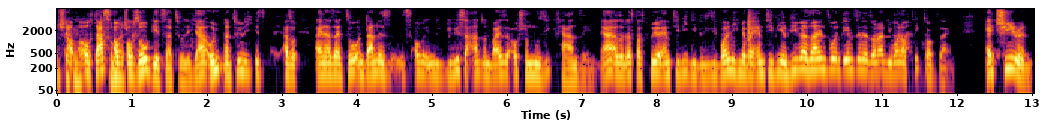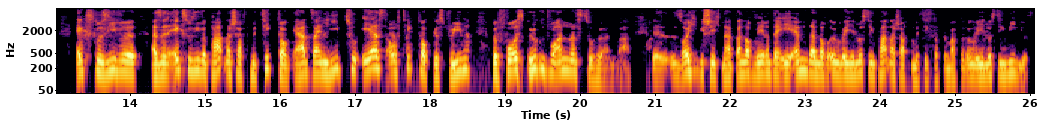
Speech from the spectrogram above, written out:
schicken. Auch, auch das, auch, auch so geht's natürlich, ja. Und natürlich ist, also einerseits so und dann ist, ist auch in gewisser Art und Weise auch schon Musikfernsehen. Ja, also das, was früher MTV, die, die wollen nicht mehr bei MTV und Viva sein, so in dem Sinne, sondern die wollen auf TikTok sein. Ed Sheeran, exklusive, also eine exklusive Partnerschaft mit TikTok. Er hat sein Lied zuerst auf TikTok gestreamt, bevor es irgendwo anders zu hören war. Äh, solche Geschichten hat dann noch während der EM dann noch irgendwelche lustigen Partnerschaften mit TikTok gemacht und irgendwelche lustigen Videos.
